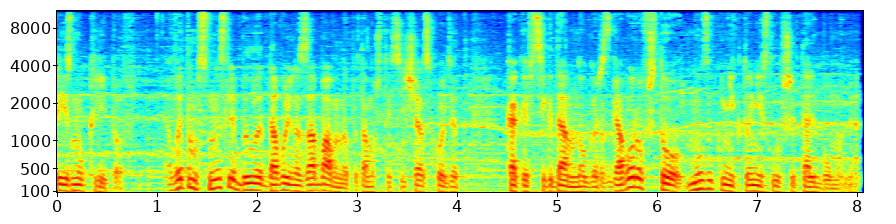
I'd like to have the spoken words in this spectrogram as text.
призму клипов. В этом смысле было довольно забавно, потому что сейчас ходят, как и всегда, много разговоров, что музыку никто не слушает альбомами.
